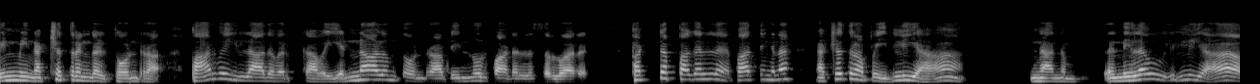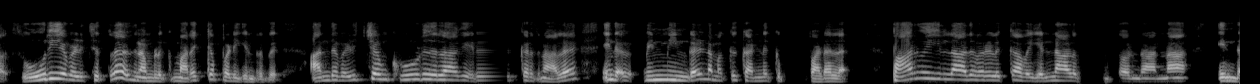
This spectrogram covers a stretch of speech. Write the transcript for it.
விண்மி நட்சத்திரங்கள் தோன்றா. பார்வை இல்லாதவர்க்கு அவை என்னாலும் தோன்றா அப்படின்னு இன்னொரு பாடல்ல சொல்லுவாரு. பட்ட பகல்ல பாத்தீங்கன்னா நட்சத்திரம் அப்ப இல்லையா? அந்த நிலவு இல்லையா? சூரிய வெளிச்சத்துல அது நம்மளுக்கு மறைக்கப்படுகின்றது. அந்த வெளிச்சம் கூடுதலாக இருக்கிறதுனால இந்த விண்மீன்கள் நமக்கு கண்ணுக்கு படல. பார்வை இல்லாதவர்களுக்கு அவை என்னாலும் தோன்றான்னா இந்த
